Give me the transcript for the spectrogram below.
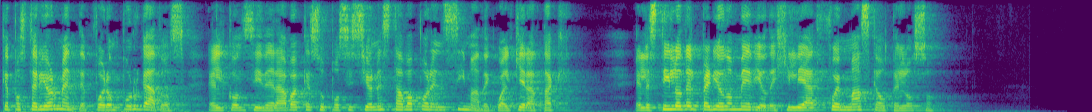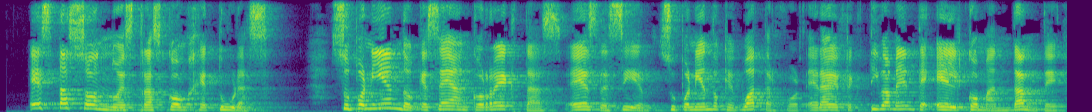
que posteriormente fueron purgados, él consideraba que su posición estaba por encima de cualquier ataque. El estilo del periodo medio de Gilead fue más cauteloso. Estas son nuestras conjeturas. Suponiendo que sean correctas, es decir, suponiendo que Waterford era efectivamente el comandante,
